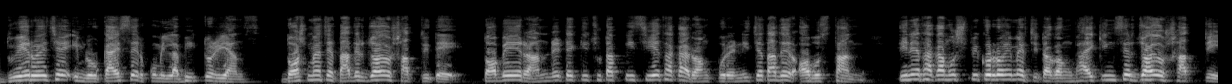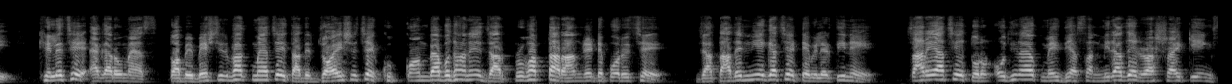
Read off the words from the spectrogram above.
দুয়ে রয়েছে ইমরুল কায়েসের কুমিল্লা ভিক্টোরিয়ান্স। দশ ম্যাচে তাদের জয়ও সাতটিতে। তবে রান রেটে কিছুটা পিছিয়ে থাকা রংপুরের নিচে তাদের অবস্থান। তিনে থাকা মুশফিকুর রহিমের চিটাগং ভাইকিংসের জয়ও সাতটি। খেলেছে এগারো ম্যাচ। তবে বেশিরভাগ ম্যাচেই তাদের জয় এসেছে খুব কম ব্যবধানে, যার প্রভাবটা রান রেটে পড়েছে, যা তাদের নিয়ে গেছে টেবিলের তিনে। চারে আছে তরুণ অধিনায়ক মেহদি হাসান মিরাজের রাজশাহী কিংস।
